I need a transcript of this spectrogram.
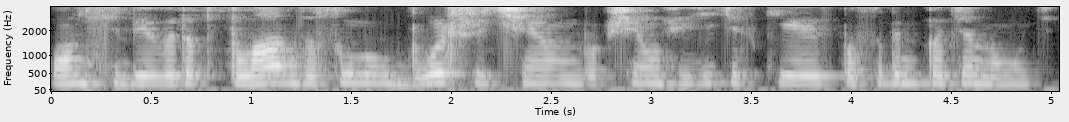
он себе в этот план засунул больше, чем вообще он физически способен потянуть.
